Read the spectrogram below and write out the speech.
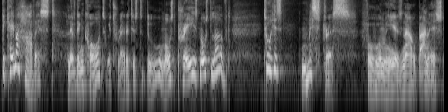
became a harvest, lived in court, which rare it is to do, most praised, most loved. To his mistress, for whom he is now banished,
